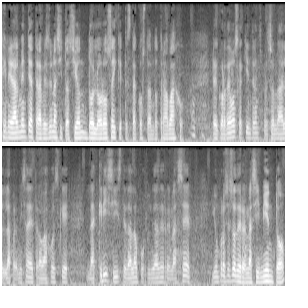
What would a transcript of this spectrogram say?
Generalmente a través de una situación dolorosa y que te está costando trabajo. Recordemos que aquí en Transpersonal la premisa de trabajo es que la crisis te da la oportunidad de renacer y un proceso de renacimiento,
